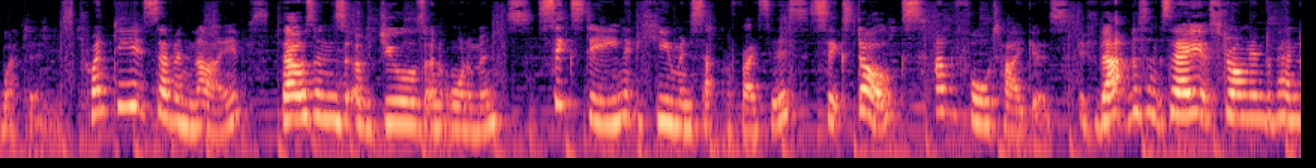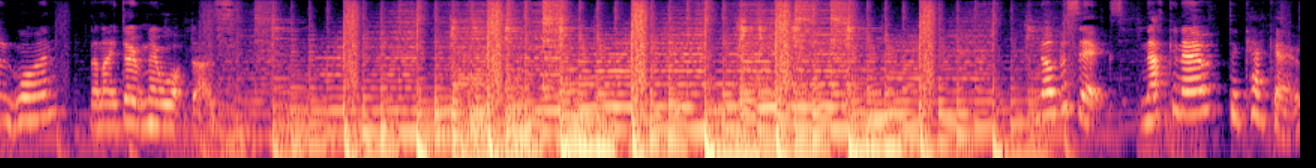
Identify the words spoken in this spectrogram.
weapons, 27 knives, thousands of jewels and ornaments, 16 human sacrifices, 6 dogs, and 4 tigers. If that doesn't say strong independent woman, then I don't know what does. Number 6. Nakano Takeko.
